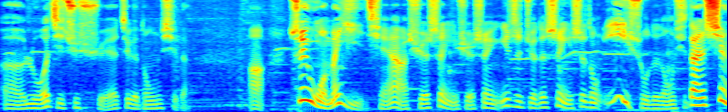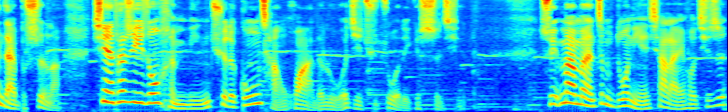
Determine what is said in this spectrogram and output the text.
呃逻辑去学这个东西的啊。所以我们以前啊学摄影学摄影，一直觉得摄影是一种艺术的东西，但是现在不是了，现在它是一种很明确的工厂化的逻辑去做的一个事情。所以慢慢这么多年下来以后，其实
